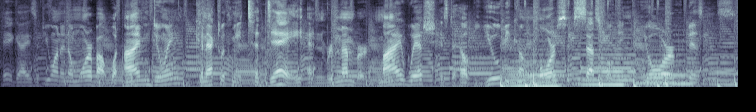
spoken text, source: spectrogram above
Hey guys, if you want to know more about what I'm doing, connect with me today. And remember, my wish is to help you become more successful in your business.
